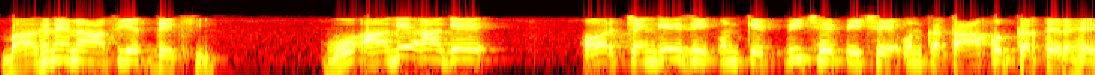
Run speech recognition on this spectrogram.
بھاگنے میں عافیت دیکھی۔ وہ آگے آگے اور چنگیزی ان کے پیچھے پیچھے ان کا تعاقب کرتے رہے۔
